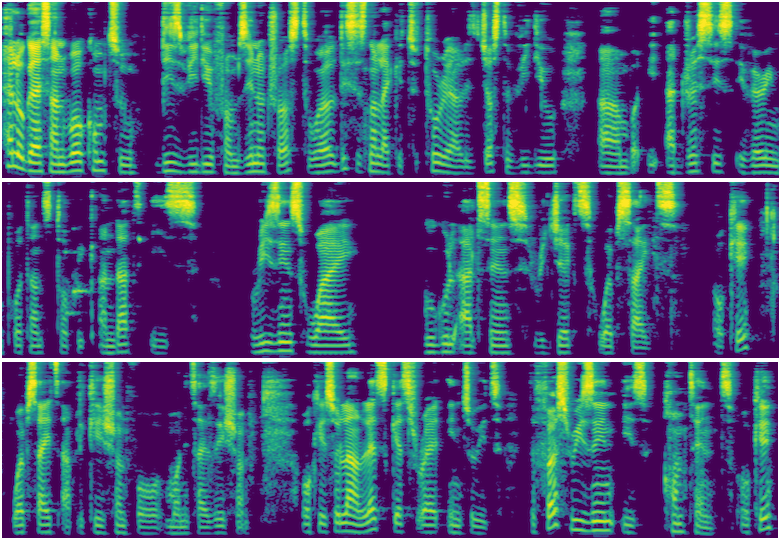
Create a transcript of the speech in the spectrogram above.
Hello guys and welcome to this video from ZinoTrust. Well, this is not like a tutorial, it's just a video, um, but it addresses a very important topic and that is reasons why Google AdSense rejects websites. Okay, website application for monetization. Okay, so now let's get right into it. The first reason is content. Okay,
